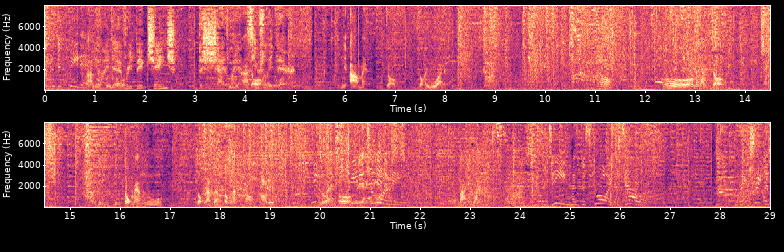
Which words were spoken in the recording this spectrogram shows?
been defeated. อ่าล้วงปืน Behind ครับผม every big change, the Shadowland ha, is cho ổn usually rồi. there. ผมนี่อาร์มไหมเจาะเจาะไอ้วัวเนี่ยอ้าวโอ้โหไม่ทันเจาะเอาบินบินตกนะหนูตกแล้วเครื่องตกแล้วเอาเอาดิ สวย โอ้ ไม่อยากจะ An พูด enemy. กลับบ้านดีกว่า Your team has destroyed a tower. An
